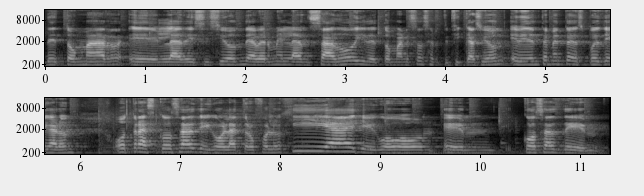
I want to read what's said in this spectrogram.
de tomar eh, la decisión de haberme lanzado y de tomar esa certificación. Evidentemente después llegaron otras cosas, llegó la trofología, llegó em, cosas de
